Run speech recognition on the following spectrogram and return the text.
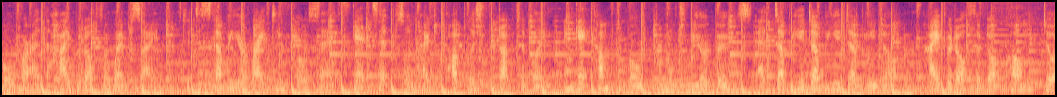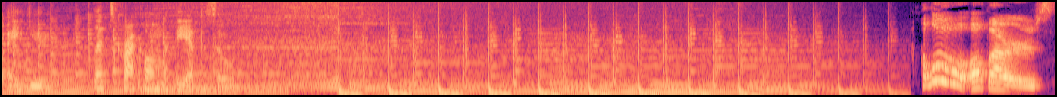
over at the Hybrid Author website to discover your writing process, get tips on how to publish productively, and get comfortable promoting your books at www.hybridauthor.com.au. Let's crack on with the episode. Authors!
